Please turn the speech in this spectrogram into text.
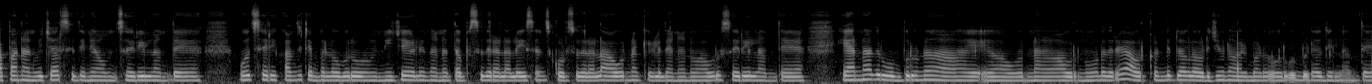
ಅಪ್ಪ, ನಾನು ವಿಚಾರಿಸಿದ್ದೀನಿ, ಅವ್ನು ಸರಿ ಇಲ್ಲಂತೆ ಹೋದ್ ಸರಿ ಕಾನ್ಸ್ಟೇಬಲ್ ಒಬ್ಬರು ನಿಜ ಹೇಳಿ ನನ್ನ ತಪ್ಪಿಸಿದ್ರಲ್ಲ ಲೈಸೆನ್ಸ್ ಕೊಡಿಸಿದ್ರಲ್ಲ ಅವ್ರನ್ನ ಕೇಳಿದೆ ನಾನು, ಅವರು ಸರಿ ಇಲ್ಲಂತೆ ಯಾರನ್ನಾದ್ರೂ ಒಬ್ಬರನ್ನ ಅವ್ರನ್ನ ಅವ್ರು ನೋಡಿದ್ರೆ ಅವ್ರು ಖಂಡಿತವಾಗ್ಲೂ ಅವ್ರ ಜೀವನ ಹಾಳು ಮಾಡೋವರೆಗೂ ಬಿಡೋದಿಲ್ಲಂತೆ.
